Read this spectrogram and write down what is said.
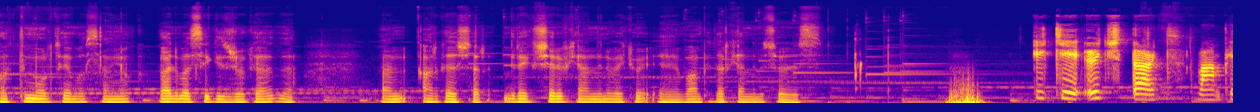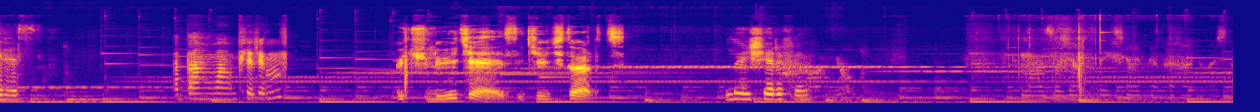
Baktım ortaya basan yok. Galiba 8 jokerdi de. Ben arkadaşlar direkt Şerif kendini ve kö- e, vampirler kendini söylesin. 2, 3, 4 vampiriz. Ben vampirim. Üçlüyü kes. 2 3 4. Ne şerifim. Nazlıcan bu işi halleder arkadaşlar.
